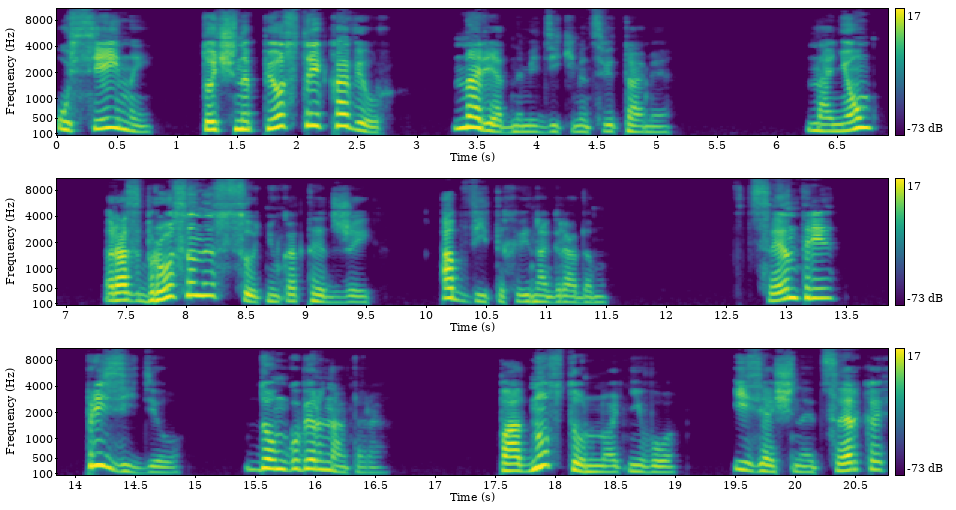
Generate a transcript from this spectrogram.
усеянный, точно пестрый ковер, нарядными дикими цветами. На нем разбросаны сотню коттеджей, обвитых виноградом. В центре — президио, дом губернатора. По одну сторону от него — изящная церковь,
